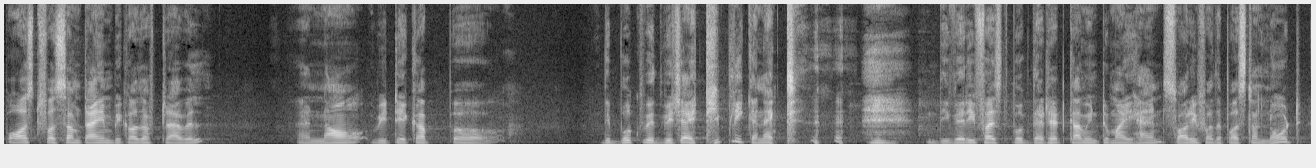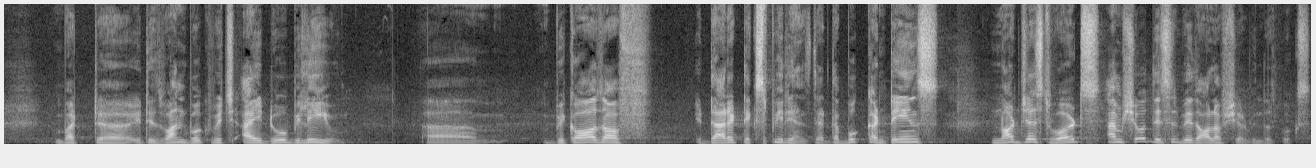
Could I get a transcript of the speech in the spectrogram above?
paused for some time because of travel, and now we take up uh, the book with which I deeply connect. the very first book that had come into my hand. Sorry for the personal note, but uh, it is one book which I do believe, uh, because of direct experience, that the book contains not just words. I'm sure this is with all of Sri Aurobindo's books.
